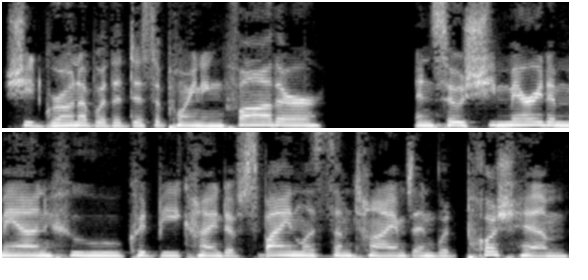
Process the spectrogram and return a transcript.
She'd grown up with a disappointing father. And so she married a man who could be kind of spineless sometimes and would push him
